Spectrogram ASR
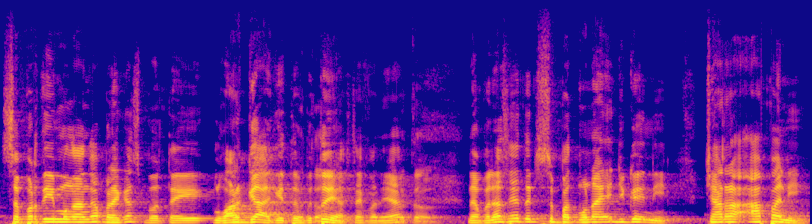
Seperti menganggap mereka sebagai keluarga gitu, betul, Betul. ya Stephen ya. Betul. Nah padahal saya tadi sempat mau nanya juga nih, cara apa nih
